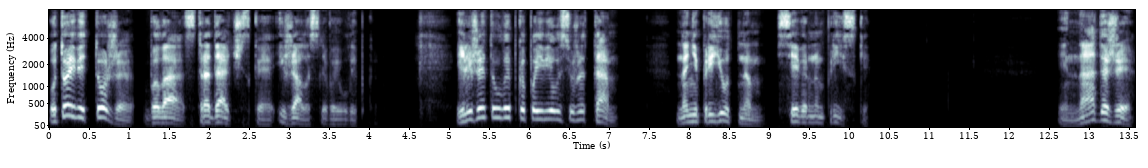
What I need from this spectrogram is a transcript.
У той ведь тоже была страдальческая и жалостливая улыбка. Или же эта улыбка появилась уже там, на неприютном северном прииске? И надо же,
